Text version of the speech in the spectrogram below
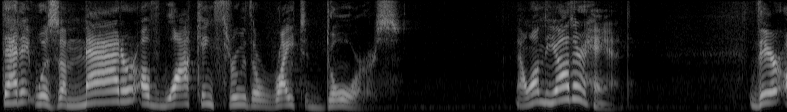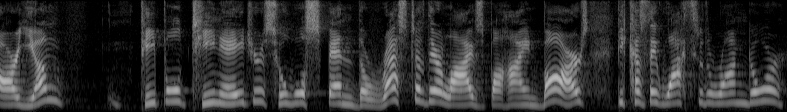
that it was a matter of walking through the right doors. Now, on the other hand, there are young people, teenagers, who will spend the rest of their lives behind bars because they walked through the wrong door.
